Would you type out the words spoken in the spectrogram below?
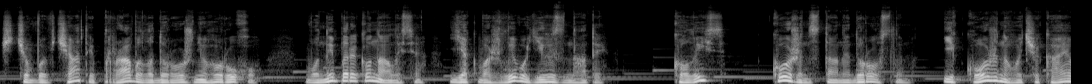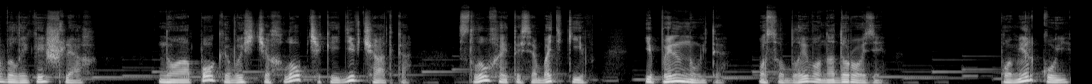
щоб вивчати правила дорожнього руху. Вони переконалися, як важливо їх знати. Колись кожен стане дорослим, і кожного чекає великий шлях. Ну а поки ви ще хлопчики і дівчатка, слухайтеся батьків і пильнуйте, особливо на дорозі. Поміркуй,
